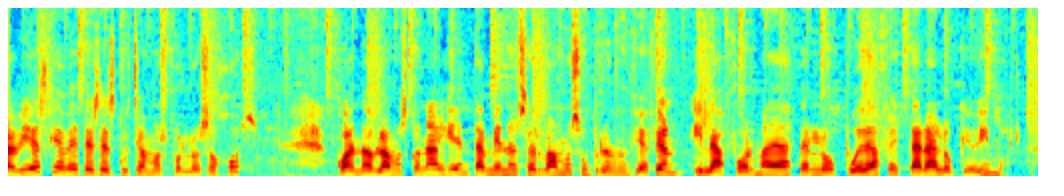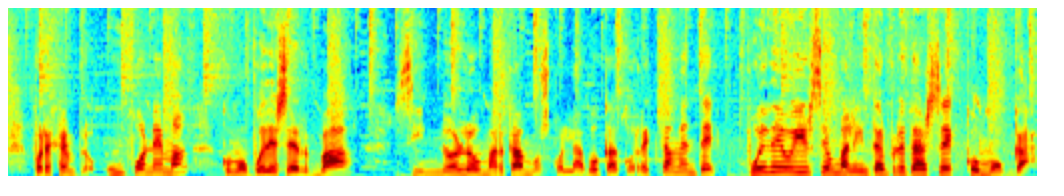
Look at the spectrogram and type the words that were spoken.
¿Sabías que a veces escuchamos por los ojos? Cuando hablamos con alguien también observamos su pronunciación y la forma de hacerlo puede afectar a lo que oímos. Por ejemplo, un fonema, como puede ser ba, si no lo marcamos con la boca correctamente, puede oírse o malinterpretarse como ga.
